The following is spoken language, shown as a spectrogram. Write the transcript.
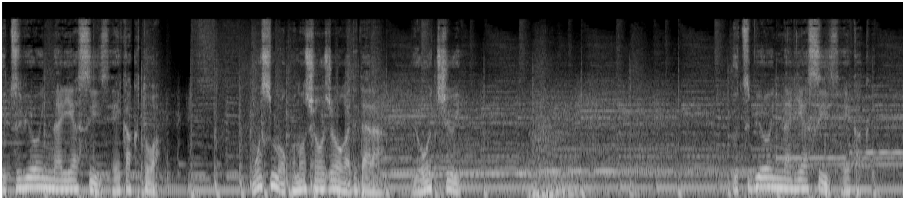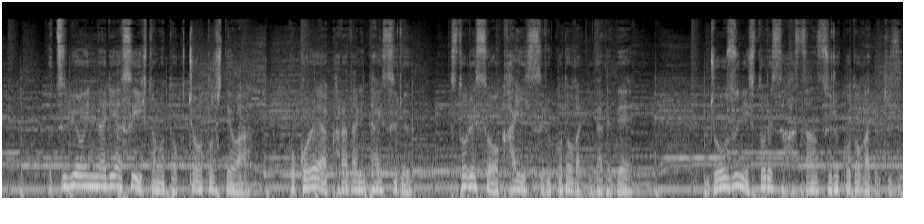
うつ病になりやすい性格とはもしもこの症状が出たら要注意。うつ病になりやすい性格うつ病になりやすい人の特徴としては心や体に対するストレスを回避することが苦手で上手にストレス発散することができず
